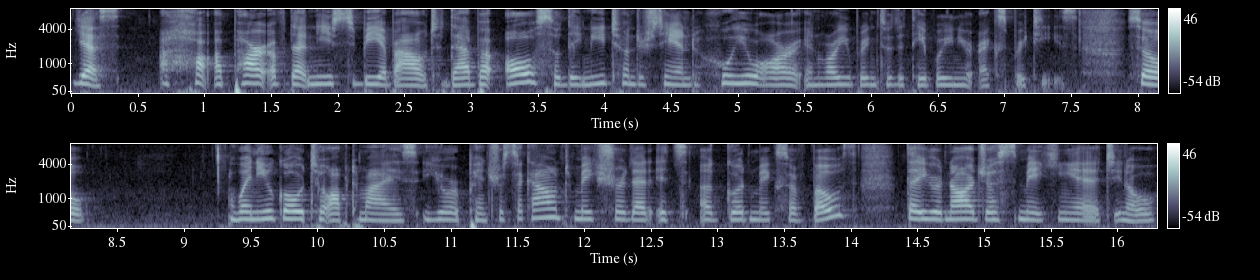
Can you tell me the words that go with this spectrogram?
Yes, a, a, part of that needs to be about that, but also they need to understand who you are and what you bring to the table in your expertise. So when you go to optimize your Pinterest account, make sure that it's a good mix of both, that you're not just making it, you know,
